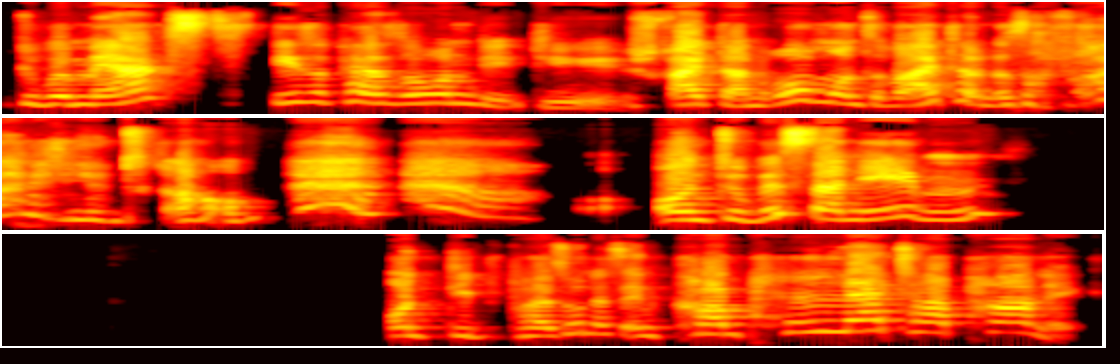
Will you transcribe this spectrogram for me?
du bemerkst, diese Person, die, die schreit dann rum und so weiter und ist auch voll in ihrem Traum. Und du bist daneben und die Person ist in kompletter Panik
